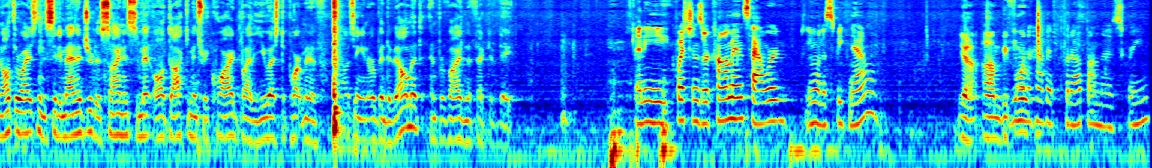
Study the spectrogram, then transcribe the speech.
and authorizing the city manager to sign and submit all documents required by the U.S. Department of Housing and Urban Development and provide an effective date. Any questions or comments? Howard, do you want to speak now? Yeah, um, You want to have it put up on the screen?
